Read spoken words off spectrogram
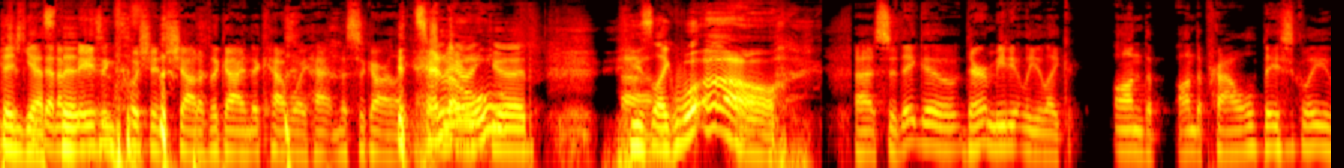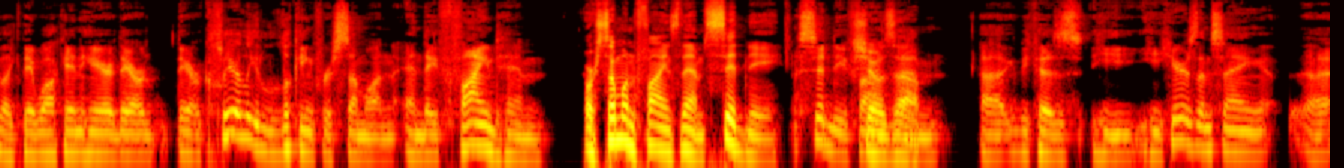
then yes that the, amazing push-in shot of the guy in the cowboy hat and the cigar. Like, it's hello. very good. He's Um, like, "Whoa." Uh, so they go. They're immediately like on the on the prowl. Basically, like they walk in here. They are they are clearly looking for someone, and they find him. Or someone finds them, Sydney. Sydney finds Shows up. uh, because he he hears them saying uh,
